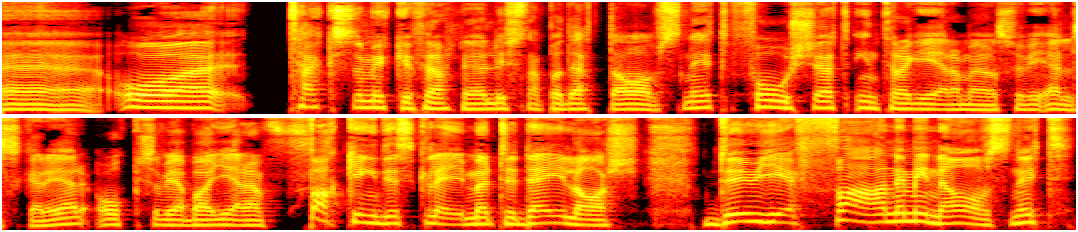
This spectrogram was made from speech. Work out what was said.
Eh, och tack så mycket för att ni har lyssnat på detta avsnitt. Fortsätt interagera med oss för vi älskar er. Och så vill jag bara ge en fucking disclaimer till dig Lars. Du ger fan i mina avsnitt.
